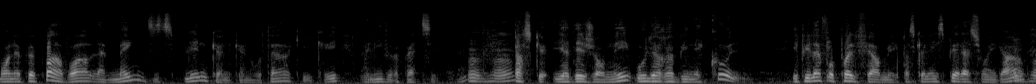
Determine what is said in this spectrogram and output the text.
mais on ne peut pas avoir la même discipline qu'un qu'un auteur qui écrit un livre pratique. hein? Mhm. Parce qu'il y a des journées où le robinet coule. Et puis là, il ne faut pas le fermer parce que l'inspiration est grande. Mhm.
